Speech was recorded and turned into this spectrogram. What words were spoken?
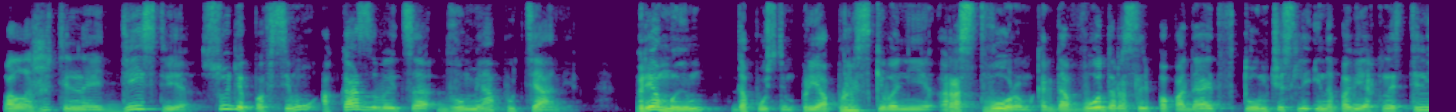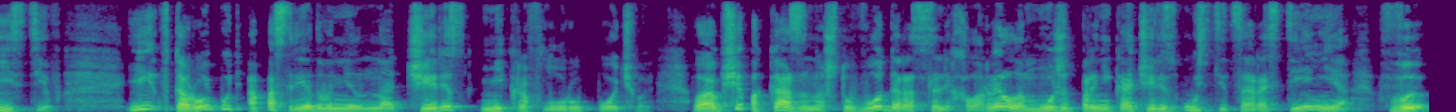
Положительное действие, судя по всему, оказывается двумя путями прямым, допустим, при опрыскивании раствором, когда водоросль попадает в том числе и на поверхность листьев. И второй путь опосредованно через микрофлору почвы. Вообще показано, что водоросль хлорелла может проникать через устица растения в,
